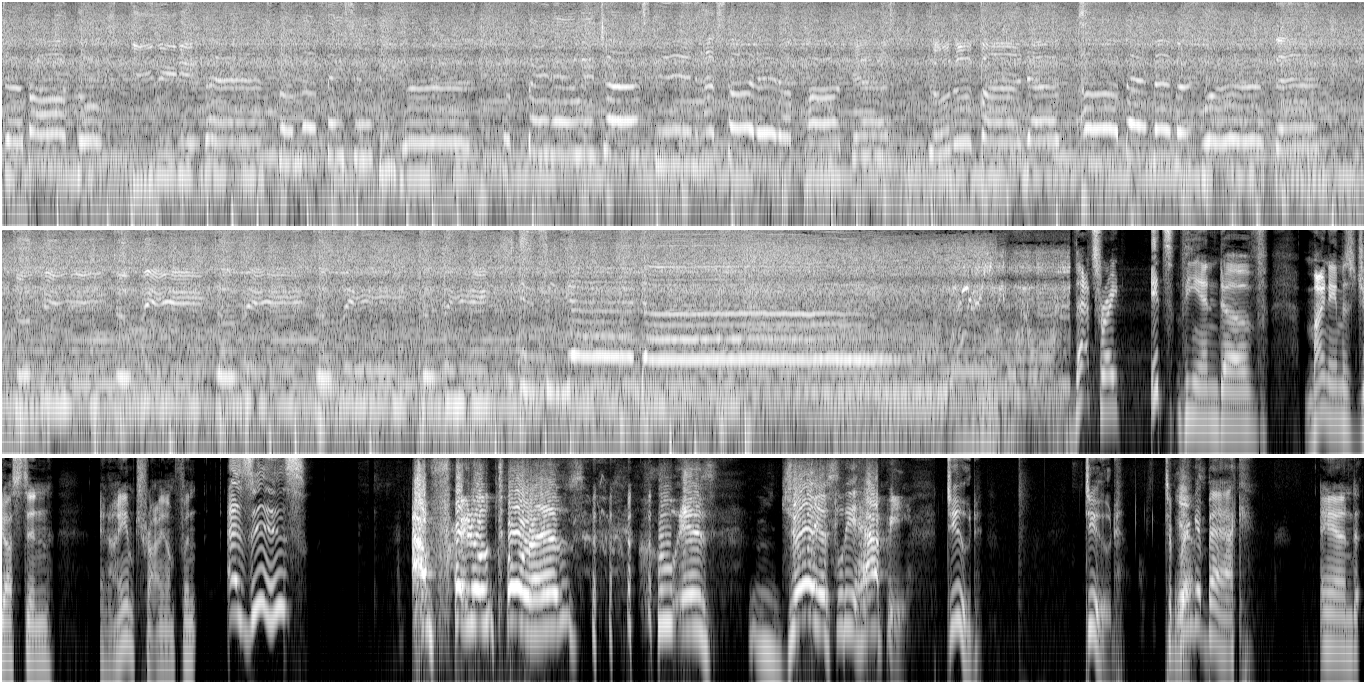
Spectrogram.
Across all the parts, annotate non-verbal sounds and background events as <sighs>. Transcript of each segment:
debacle, from the face of the earth. Justin have started a podcast. Gonna find out band member's worth and delete, delete, delete, delete, delete. It's the end of. That's right. It's the end of. My name is Justin, and I am triumphant, as is. Alfredo Torres, who is joyously happy. Dude, dude, to bring Yes. it back and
